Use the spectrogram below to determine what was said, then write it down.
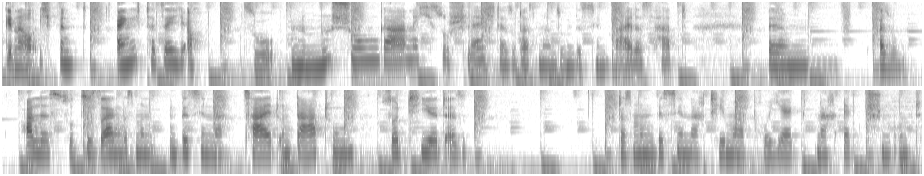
Genau, ich finde eigentlich tatsächlich auch so eine Mischung gar nicht so schlecht, also dass man so ein bisschen beides hat. Ähm, also alles sozusagen, dass man ein bisschen nach Zeit und Datum sortiert, also dass man ein bisschen nach Thema Projekt, nach Action und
